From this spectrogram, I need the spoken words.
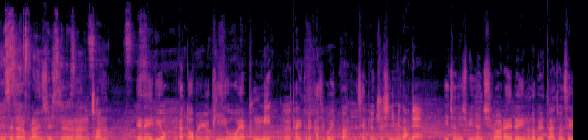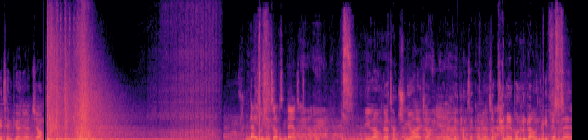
이 세자르 프란시스는 전 NABO 그러니까 WBO의 북미 어, 타이틀을 가지고 있던 그 챔피언 출신입니다. 네. 2022년 7월에 레이문드 벨트란 전 세계 챔피언이었죠. 상당히 조심스럽습니다. 양 선수 모두. 1라운드가 참 중요하죠. 예. 서로 이제 탐색하면서 간을 보는 라운드이기 때문에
